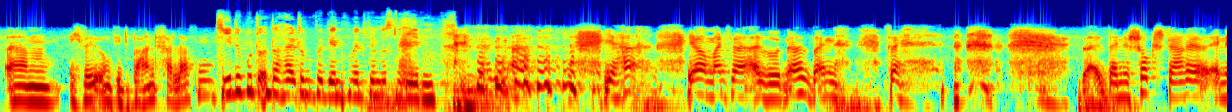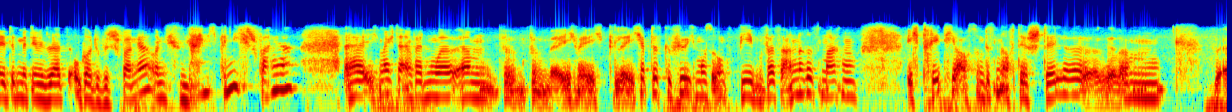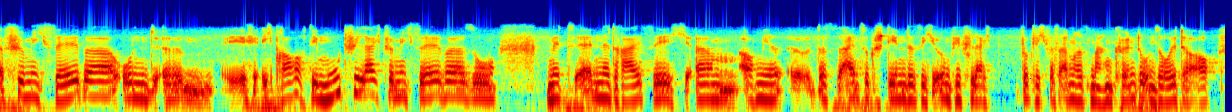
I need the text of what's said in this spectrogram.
Ähm, ich will irgendwie die Bahn verlassen. Jede gute Unterhaltung beginnt mit, wir müssen reden. ja, genau. ja, ja, manchmal, also ne, sein, sein, seine Schockstarre endete mit dem Satz, oh Gott, du bist schwanger. Und ich so, nein, ich bin nicht schwanger. Äh, ich möchte einfach nur, ähm, ich, ich, ich habe das Gefühl, ich muss irgendwie was anderes machen. Ich trete hier auch so ein bisschen auf der Stelle ähm, für mich selber und ähm, ich, ich brauche auch den Mut vielleicht für mich selber, so mit Ende 30 ähm, auch mir äh, das einzugestehen, dass ich irgendwie vielleicht wirklich was anderes machen könnte und sollte auch.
